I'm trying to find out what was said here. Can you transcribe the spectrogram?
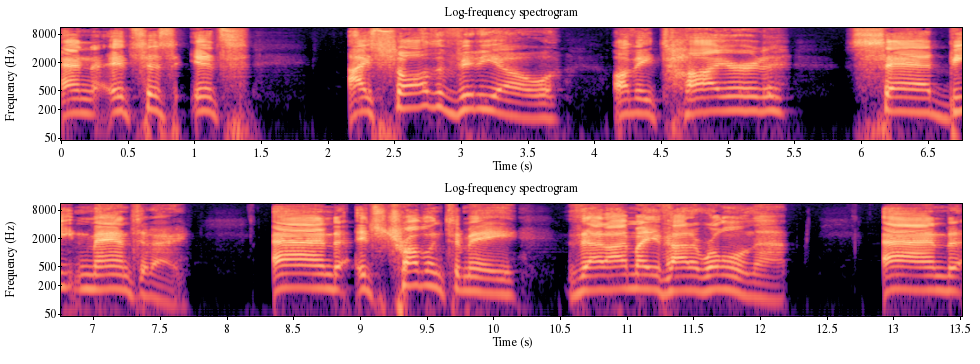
and it's just it's. I saw the video of a tired, sad, beaten man today, and it's troubling to me that I may have had a role in that. And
